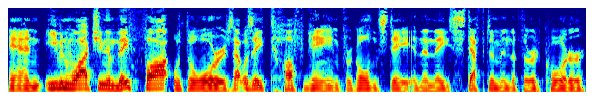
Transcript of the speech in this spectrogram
And even watching them, they fought with the Warriors. That was a tough game for Golden State. And then they stuffed them in the third quarter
